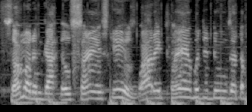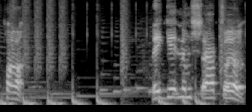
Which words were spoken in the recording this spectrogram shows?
some of them got those same skills. Why are they playing with the dudes at the park? They getting them shots up.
